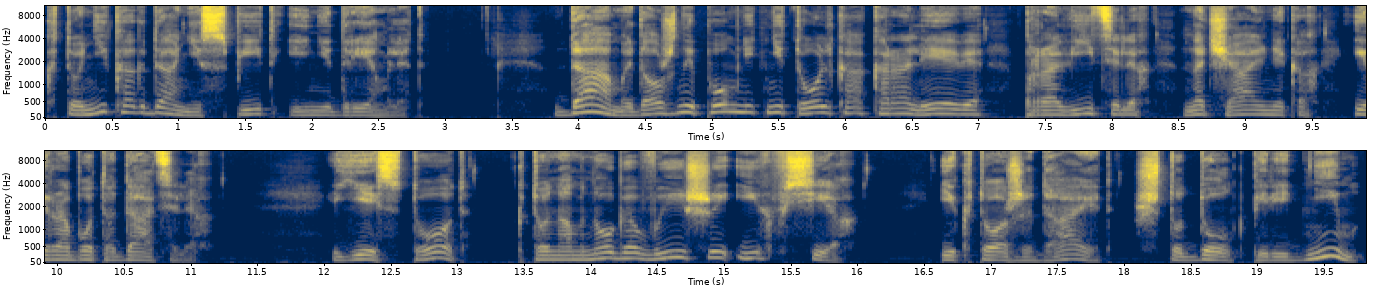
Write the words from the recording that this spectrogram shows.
кто никогда не спит и не дремлет. Да, мы должны помнить не только о королеве, правителях, начальниках и работодателях. Есть тот, кто намного выше их всех, и кто ожидает, что долг перед ним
